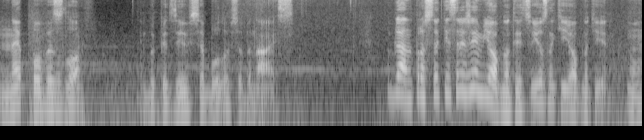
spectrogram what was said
Не повезло. Якби підзівся, було все би найс. Бля, ну просто якийсь режим йобнутий, союзники йобнуті. Ну,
